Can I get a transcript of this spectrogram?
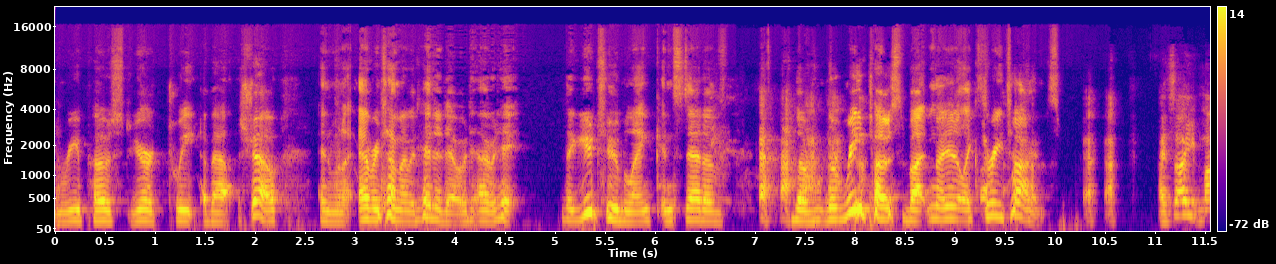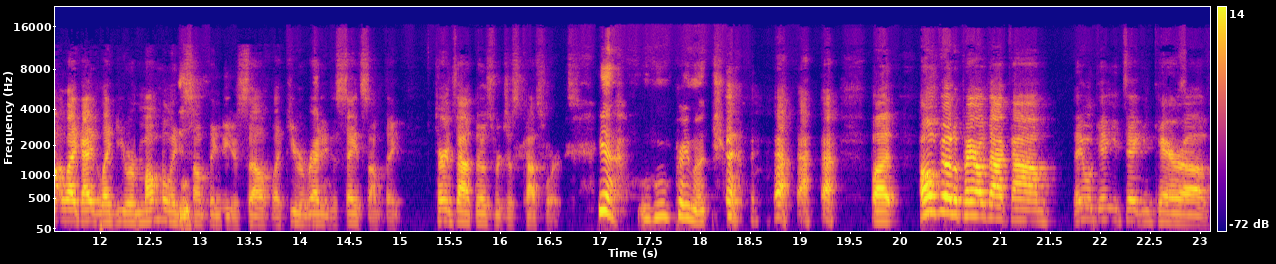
repost your tweet about the show, and when I, every time I would hit it, I would I would hit the YouTube link instead of the the repost button. I did it like three times. I saw you like I like you were mumbling something to yourself, like you were ready to say something. Turns out those were just cuss words. Yeah, mhm, pretty much. but homefieldapparel.com, they will get you taken care of.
